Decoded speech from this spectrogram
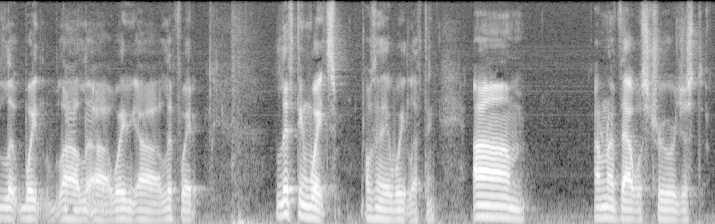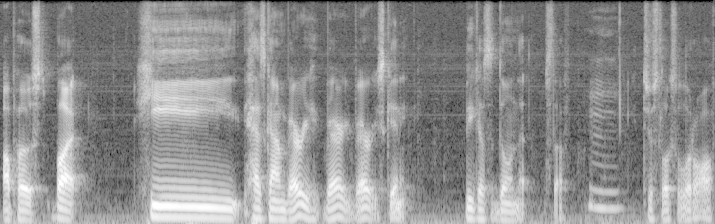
li- weight, uh, uh, weight, uh, lift weight, lifting weights. I was going to say weightlifting. Um, I don't know if that was true or just a post, but he has gotten very, very, very skinny because of doing that stuff. Hmm. Just looks a little off.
